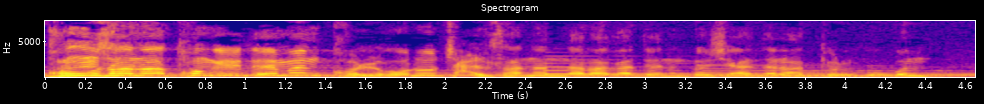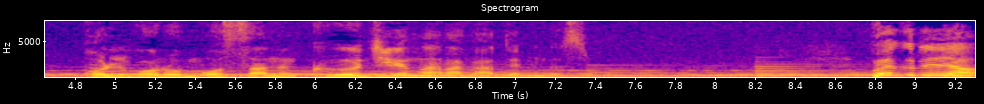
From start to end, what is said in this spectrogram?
공산화 통일이 되면 골고루 잘 사는 나라가 되는 것이 아니라 결국은 골고루 못 사는 거지의 나라가 되는 것입니다. 왜 그러냐?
